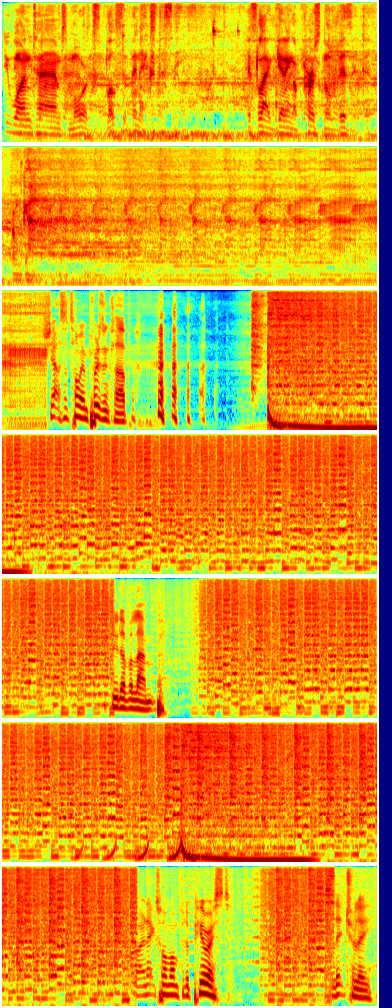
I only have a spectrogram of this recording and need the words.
51 times more explosive than ecstasy. It's like getting a personal visit from God. Shouts to Tom in Prison Club. Do have a lamp. Next one, one for the purist. Literally.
